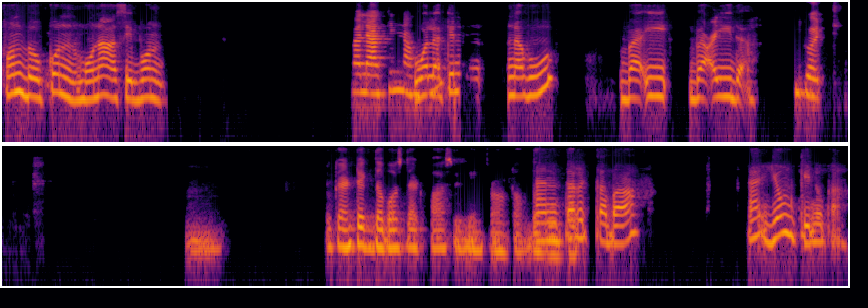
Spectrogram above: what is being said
Fundukun munasibun. Walakinnahu. Walakinnahu ba'i ba'ida. good Mm. You can take the bus that passes in front of the أن hotel. تركب ها، يمكنك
